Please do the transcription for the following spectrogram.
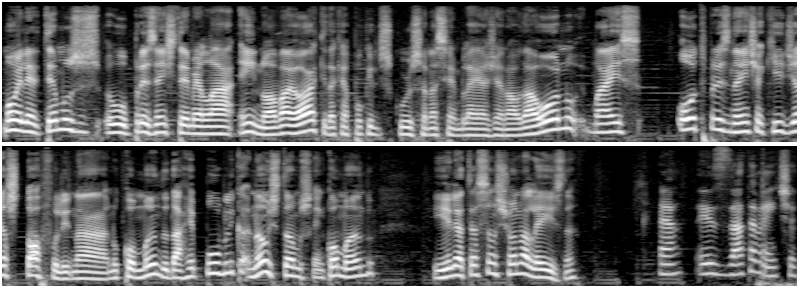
Bom, Helene, temos o presidente Temer lá em Nova York, daqui a pouco ele discursa na Assembleia Geral da ONU, mas outro presidente aqui, Dias Toffoli, na, no comando da República, não estamos sem comando, e ele até sanciona leis, né? É, exatamente.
